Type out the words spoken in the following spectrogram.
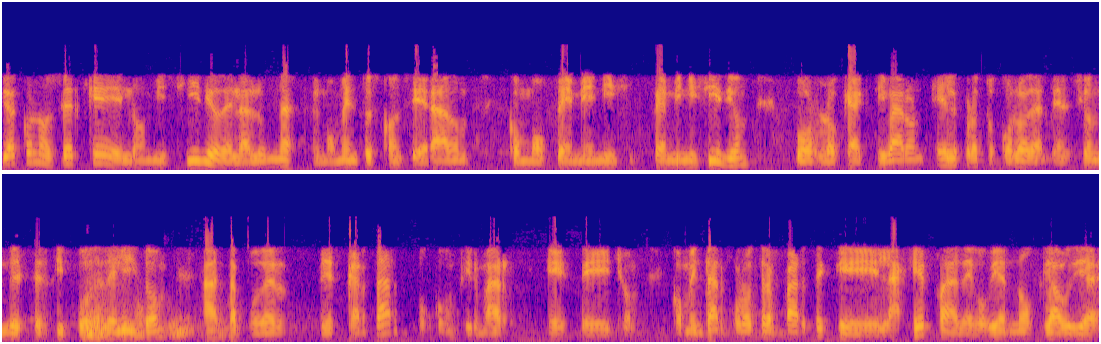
dio a conocer que el homicidio de la alumna hasta el momento es considerado como feminicidio, por lo que activaron el protocolo de atención de este tipo de delito hasta poder descartar o confirmar este hecho. Comentar por otra parte que la jefa de gobierno Claudia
